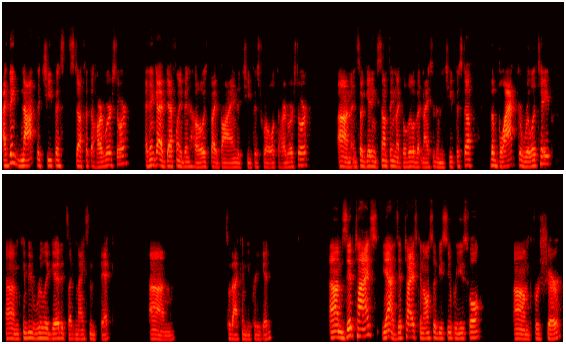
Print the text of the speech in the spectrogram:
I think not the cheapest stuff at the hardware store. I think I've definitely been hosed by buying the cheapest roll at the hardware store. Um, and so getting something like a little bit nicer than the cheapest stuff. The black Gorilla tape um, can be really good. It's like nice and thick. Um, so that can be pretty good. Um, zip ties. Yeah, zip ties can also be super useful um, for sure.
